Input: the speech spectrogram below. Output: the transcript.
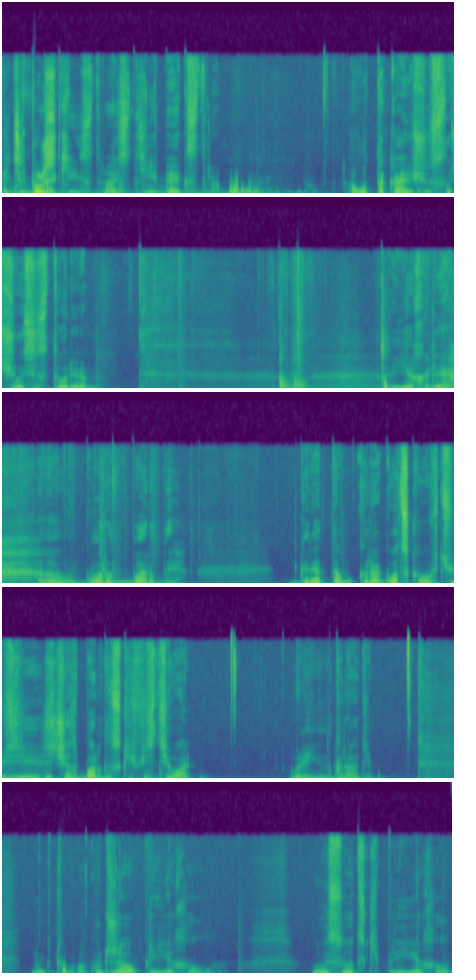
Петербургские страсти экстра. А вот такая еще случилась история. Приехали э, в город Барды. Говорят, там у Карагодского в Тюзе сейчас бардовский фестиваль в Ленинграде. Ну кто? Акуджау приехал. Высоцкий приехал.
